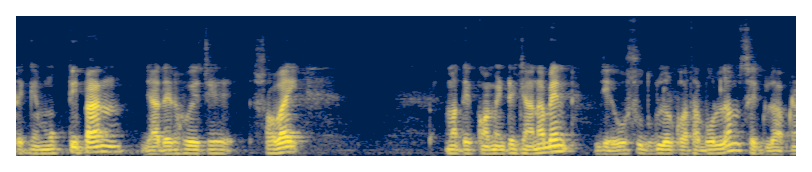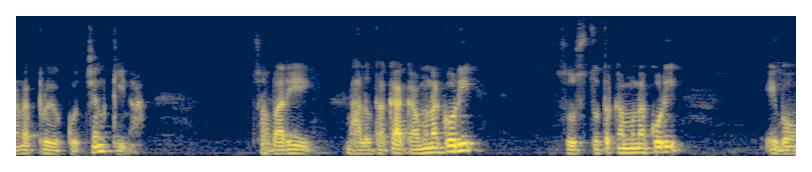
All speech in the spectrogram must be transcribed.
থেকে মুক্তি পান যাদের হয়েছে সবাই। আমাদের কমেন্টে জানাবেন যে ওষুধগুলোর কথা বললাম, সেগুলো আপনারা প্রয়োগ করছেন কি না সবারই ভালো থাকা কামনা করি। সুস্থতা কামনা করি এবং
